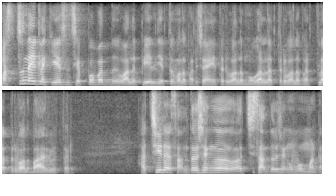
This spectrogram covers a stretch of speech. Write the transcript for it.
మస్తున్నాయి ఇట్లా కేసులు. చెప్పబద్దు. వాళ్ళ పేర్లు చెప్తే వాళ్ళ పరిచయం అవుతారు. వాళ్ళ మొగళ్ళు వస్తారు వాళ్ళ భర్తలు వస్తారు వాళ్ళ భార్యలు వస్తారు. వచ్చి ఇలా సంతోషంగా వచ్చి సంతోషంగా పొమ్మంట.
